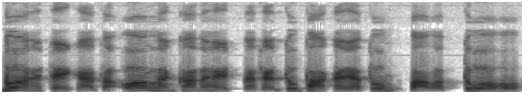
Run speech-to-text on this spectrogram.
Nuoret ei käytä ollenkaan, ne heittää sen tupakan ja tumppaavat tuohon.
